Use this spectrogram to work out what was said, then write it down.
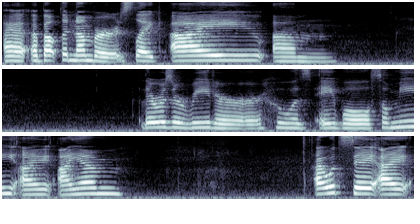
uh, about the numbers, like I, um there was a reader who was able so me i i am i would say i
